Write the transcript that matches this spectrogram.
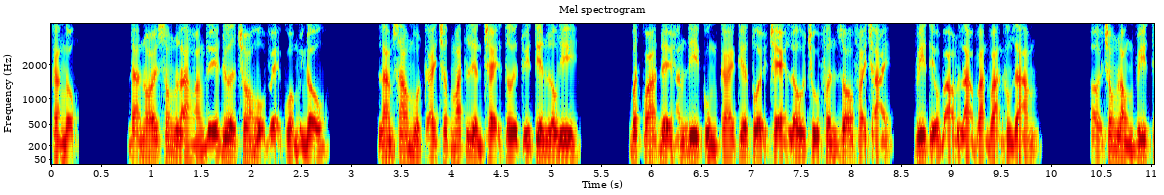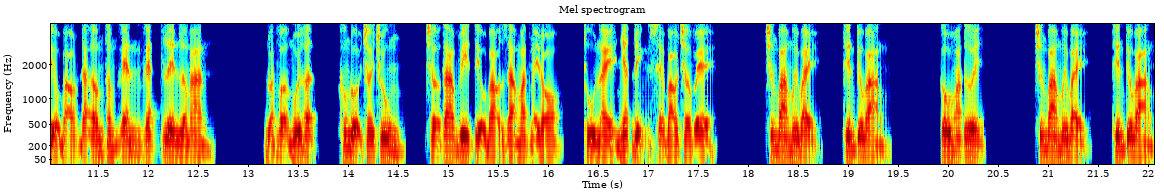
càng động đã nói xong là hoàng đế đưa cho hộ vệ của mình đâu. Làm sao một cái chớp mắt liền chạy tới túy tiên lâu đi? Bất quá để hắn đi cùng cái tia tuổi trẻ lâu chủ phân rõ phải trái, vi tiểu bảo là vạn vạn không dám ở trong lòng vi tiểu bảo đã âm thầm ghen ghét lên lâm an. Đoạt vợ mối hận, không đội trời chung, chờ ta vi tiểu bảo ra mặt ngày đó, thù này nhất định sẽ báo trở về. Chương ba mươi bảy, thiên tiêu bảng. Cầu hoa tươi. Chương ba mươi bảy, thiên tiêu bảng.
